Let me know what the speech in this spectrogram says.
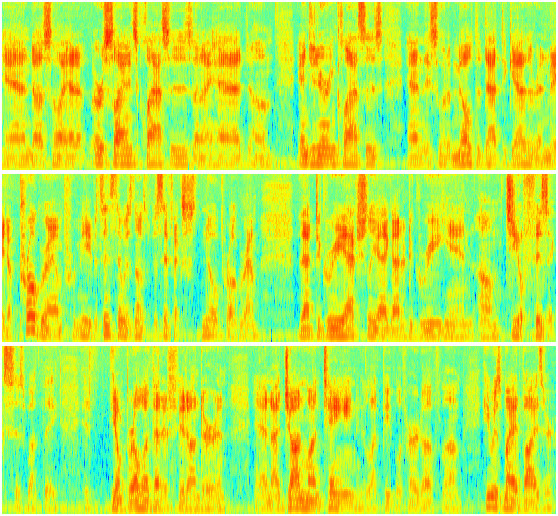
And uh, so I had uh, earth science classes and I had um, engineering classes, and they sort of melded that together and made a program for me. But since there was no specific snow program, that degree actually I got a degree in um, geophysics is what they it, the umbrella that it fit under. And and uh, John Montagne, who a lot of people have heard of, um, he was my advisor.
